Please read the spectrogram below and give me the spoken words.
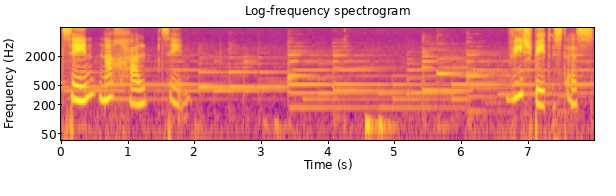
zehn nach halb zehn. Wie spät ist es?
